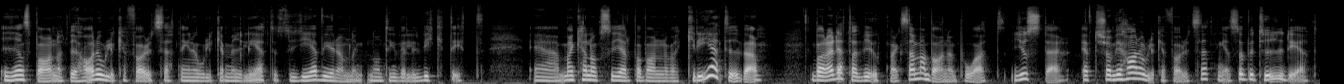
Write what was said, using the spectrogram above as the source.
i ens barn att vi har olika förutsättningar och olika möjligheter, så ger vi ju dem någonting väldigt viktigt. Eh, man kan också hjälpa barnen att vara kreativa. Bara detta att vi uppmärksammar barnen på att just det, eftersom vi har olika förutsättningar så betyder det att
